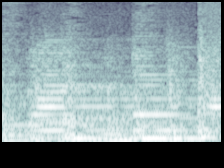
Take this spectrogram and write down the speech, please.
Música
